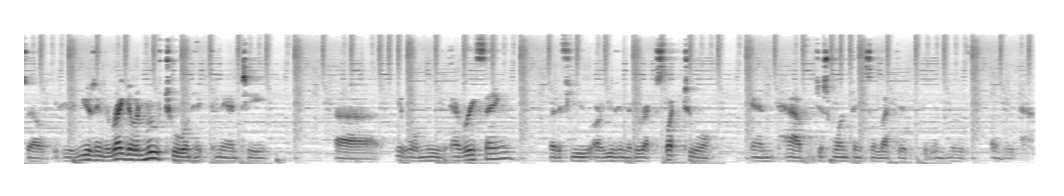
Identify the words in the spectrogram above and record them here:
So if you're using the regular move tool and hit Command T, uh, it will move everything. But if you are using the direct select tool, and have just one thing selected, it will move only that.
